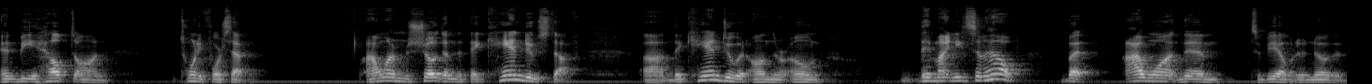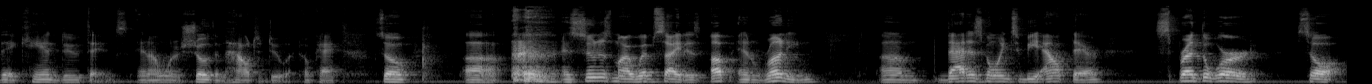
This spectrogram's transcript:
and be helped on 24 7. I want them to show them that they can do stuff. Um, they can do it on their own they might need some help, but I want them to be able to know that they can do things and I want to show them how to do it. Okay. So, uh, as soon as my website is up and running, um, that is going to be out there. Spread the word. So,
